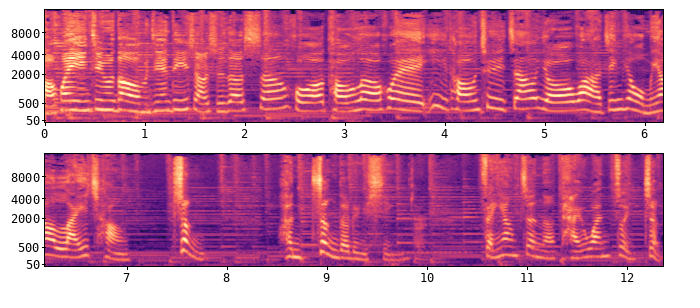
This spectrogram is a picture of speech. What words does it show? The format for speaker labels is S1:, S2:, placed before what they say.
S1: 好，欢迎进入到我们今天第一小时的生活同乐会，一同去郊游哇！今天我们要来一场正，很正的旅行。对，怎样正呢？台湾最正，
